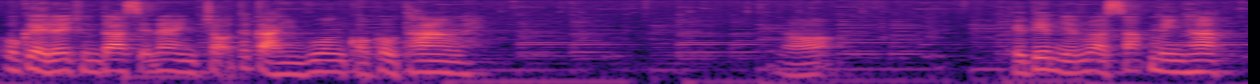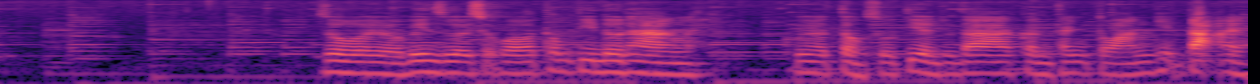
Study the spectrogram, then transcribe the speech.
Ok đây chúng ta sẽ đang chọn tất cả hình vuông có cầu thang này. Đó kế tiếp nhấn vào xác minh ha rồi ở bên dưới sẽ có thông tin đơn hàng này, cũng là tổng số tiền chúng ta cần thanh toán hiện tại này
